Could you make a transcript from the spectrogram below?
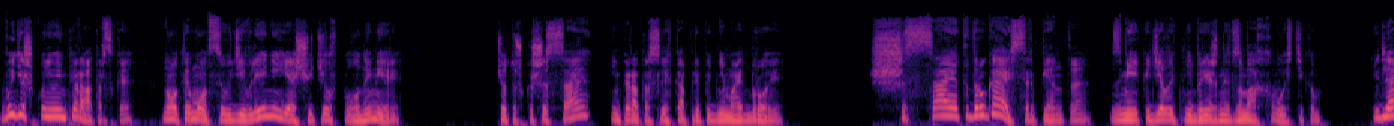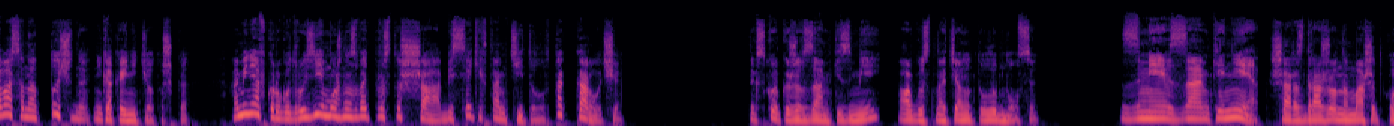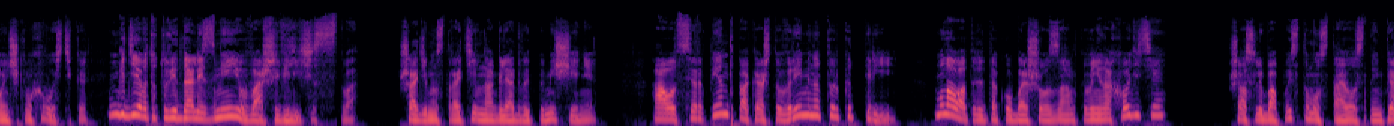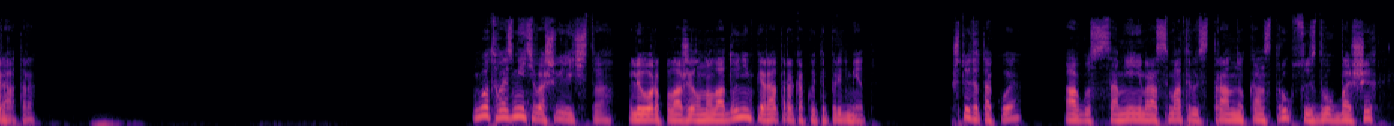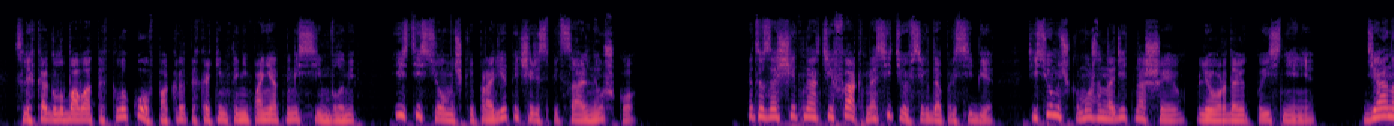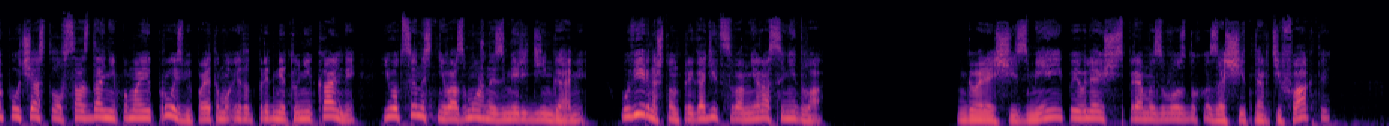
Выдержка у него императорская, но вот эмоции удивления я ощутил в полной мере. «Тетушка Шессая?» — император слегка приподнимает брови. «Шессая — это другая серпента», — змейка делает небрежный взмах хвостиком. «И для вас она точно никакая не тетушка. А меня в кругу друзей можно звать просто Ша, без всяких там титулов. Так короче». «Так сколько же в замке змей?» — Август натянуто улыбнулся. «Змей в замке нет», — Ша раздраженно машет кончиком хвостика. «Где вы тут увидали змею, ваше величество?» Ша демонстративно оглядывает помещение. «А вот серпент пока что временно только три. Маловато для такого большого замка, вы не находите?» Ша с любопытством уставилась на императора. «Вот, возьмите, Ваше Величество». Леора положил на ладонь императора какой-то предмет. «Что это такое?» Август с сомнением рассматривает странную конструкцию из двух больших, слегка голубоватых клыков, покрытых какими-то непонятными символами, и с тесемочкой, продетой через специальное ушко. «Это защитный артефакт, носите его всегда при себе. Тесемочку можно надеть на шею, Леор дает пояснение. Диана поучаствовала в создании по моей просьбе, поэтому этот предмет уникальный, его ценность невозможно измерить деньгами. Уверена, что он пригодится вам не раз и не два. Говорящие змеи, появляющиеся прямо из воздуха, защитные артефакты.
